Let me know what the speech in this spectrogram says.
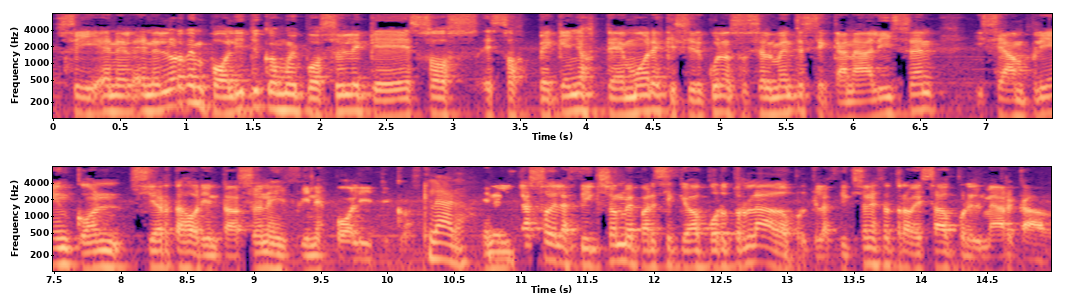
sí, en el, en el orden político es muy posible que esos, esos pequeños temores que circulan socialmente se canalicen y se amplíen con ciertas orientaciones y fines políticos. Claro. En el caso de la ficción me parece que va por otro lado, porque la ficción está atravesada por el mercado.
